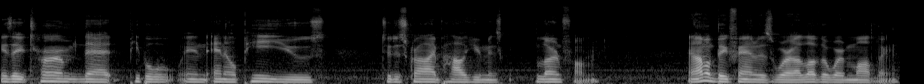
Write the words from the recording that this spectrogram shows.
is a term that people in NLP use to describe how humans learn from. And I'm a big fan of this word. I love the word modeling.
